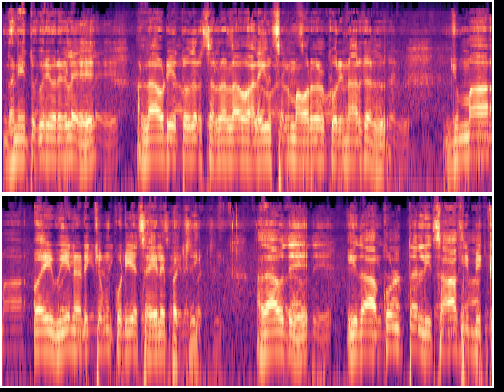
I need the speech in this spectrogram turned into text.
கணியத்துக்குரியவர்களே அல்லாவுடைய தூதர் ஸல்லல்லாஹு அலைவசல்லம் அவர்கள் கூறினார்கள் ஜும்மாவை வீணடிக்கும் கூடிய செயலை பற்றி. அதாவது இதா குல்த லிசாஹிபிக்க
